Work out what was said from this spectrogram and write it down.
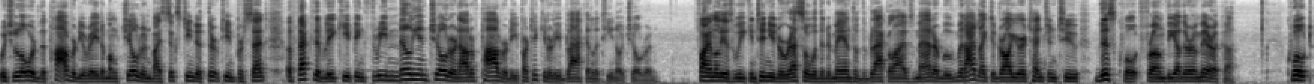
which lowered the poverty rate among children by 16 to 13 percent, effectively keeping 3 million children out of poverty, particularly black and Latino children. Finally, as we continue to wrestle with the demands of the Black Lives Matter movement, I'd like to draw your attention to this quote from The Other America. Quote,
